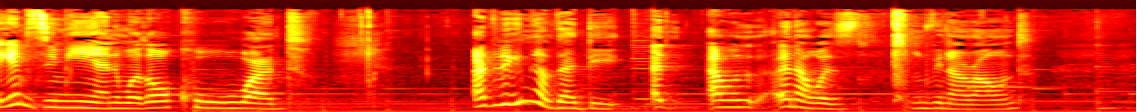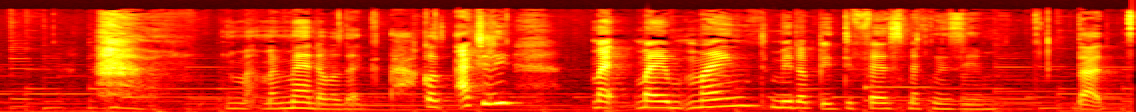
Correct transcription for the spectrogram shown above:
they came to see me, and it was all cool. And at the beginning of that day, I, I was when I was moving around. My, my mind, I was like, ah, because actually, my my mind made up a defense mechanism that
